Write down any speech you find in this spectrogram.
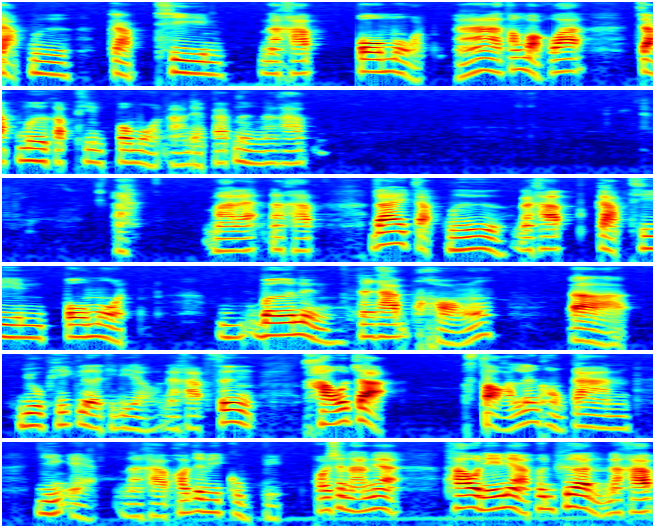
จับมือกับทีมนะครับโปรโมทอ่าต้องบอกว่าจับมือกับทีมโปรโมทอ่าเดี๋ยวแป๊บหนึ่งนะครับอะมาแล้วนะครับ ได้จับมือนะครับกับทีมโปรโมทเบอร์หนึ่งนะครับของ ยูพิกเลยทีเดียวนะครับ ซึ่งเขาจะสอนเรื่องของการยิงแอดนะครับเขาจะมีกลุ่มปิด เพราะฉะนั้นเนี่ยถ้าวันนี้เนี่ยเพื่อนๆนะครับ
